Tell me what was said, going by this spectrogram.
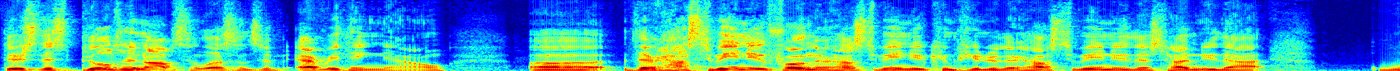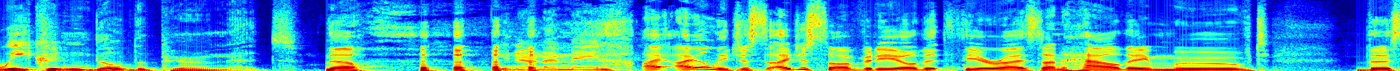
there's this built-in obsolescence of everything now. Uh, there has to be a new phone. There has to be a new computer. There has to be a new this, how new that. We couldn't build the pyramids. No. You know what I mean? I, I only just I just saw a video that theorized on how they moved the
